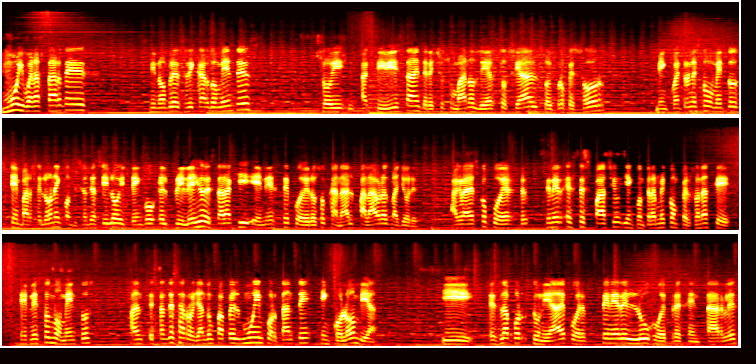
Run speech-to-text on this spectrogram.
Muy buenas tardes, mi nombre es Ricardo Méndez, soy activista en derechos humanos, líder social, soy profesor. Me encuentro en estos momentos en Barcelona en condición de asilo y tengo el privilegio de estar aquí en este poderoso canal Palabras Mayores. Agradezco poder tener este espacio y encontrarme con personas que en estos momentos están desarrollando un papel muy importante en Colombia y es la oportunidad de poder tener el lujo de presentarles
